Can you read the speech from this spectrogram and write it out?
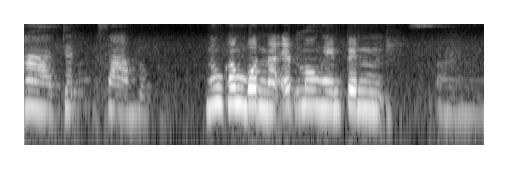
ห้าเจ็ดสามลูกนู่นข้างบนนะเอ็ดมองเห็นเป็นเออ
